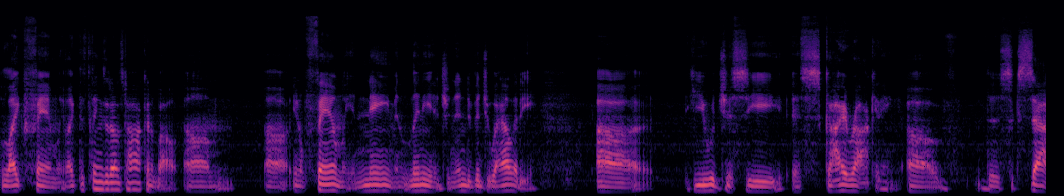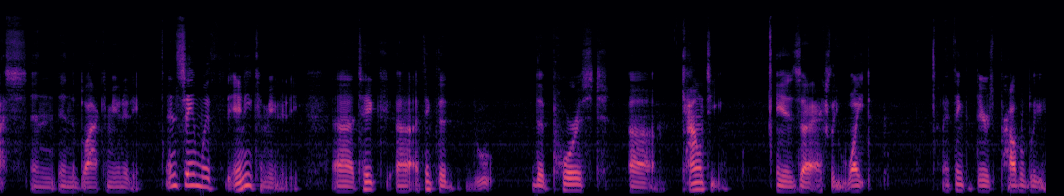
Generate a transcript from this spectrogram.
like family, like the things that I was talking about, um, uh, you know, family and name and lineage and individuality, uh, you would just see a skyrocketing of the success in, in the black community. And same with any community. Uh, take, uh, I think the the poorest uh, county is uh, actually white. I think that there's probably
